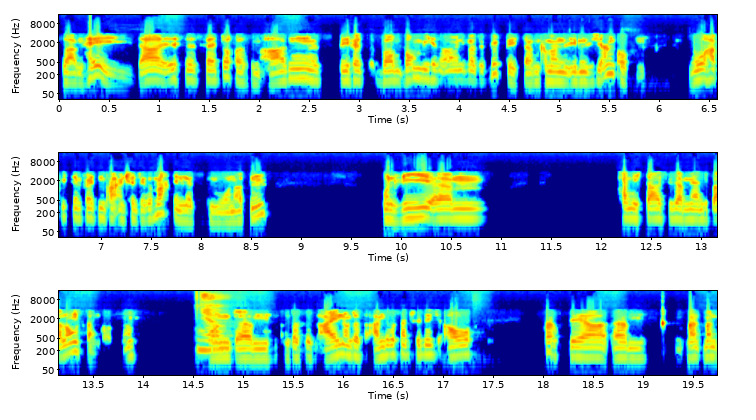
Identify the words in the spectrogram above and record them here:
zu sagen, hey, da ist jetzt vielleicht doch was im Argen, jetzt bin ich jetzt, warum, warum bin ich jetzt auch nicht mehr so glücklich? Dann kann man eben sich angucken wo habe ich denn vielleicht ein paar Einschnitte gemacht in den letzten Monaten und wie ähm, kann ich da jetzt wieder mehr in die Balance reinkommen. Ne? Ja. Und, ähm, und das ist ein und das andere ist natürlich auch, dass der ähm, man, man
